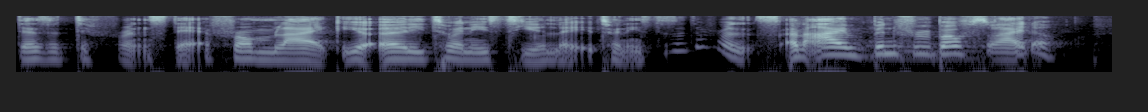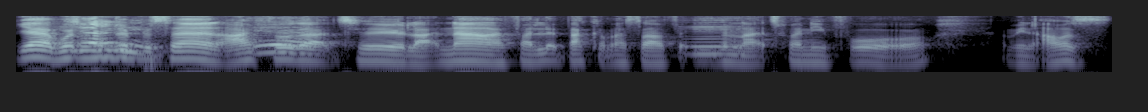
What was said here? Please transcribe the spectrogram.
there's a difference there from like your early twenties to your late twenties. There's a difference, and I've been through both, so I know. Yeah, Do one you know what I hundred mean? percent. I feel Yeah. that too. Like now, if I look back at myself, at even Mm. like twenty four, I mean, I was,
